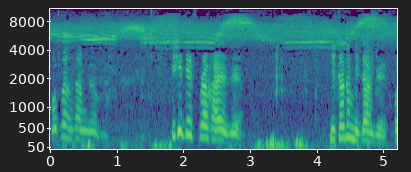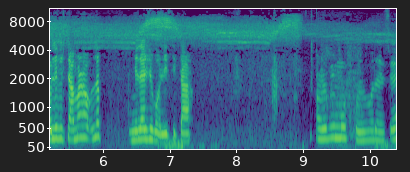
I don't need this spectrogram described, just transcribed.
Kopang sang gam. Isi test bra kaya be. Mita to mita be. Oli bi tamar ulap milay si Oli Tita. Oli bi mo kul mo le si.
